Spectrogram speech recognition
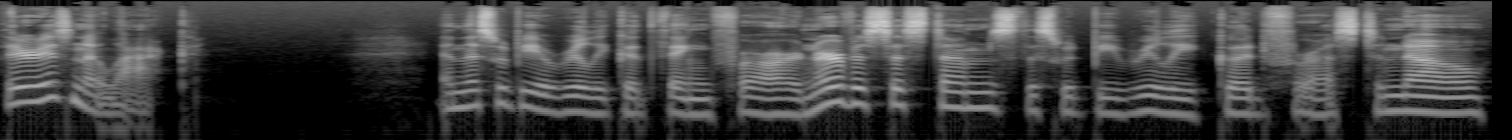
there is no lack. And this would be a really good thing for our nervous systems. This would be really good for us to know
